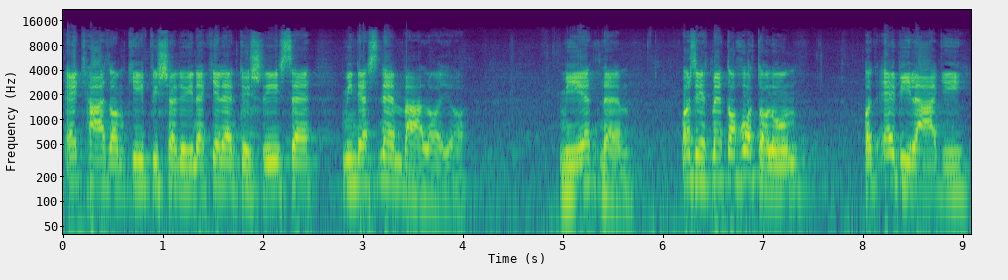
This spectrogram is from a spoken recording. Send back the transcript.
egyházam képviselőinek jelentős része mindezt nem vállalja. Miért nem? Azért, mert a hatalom az evilági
